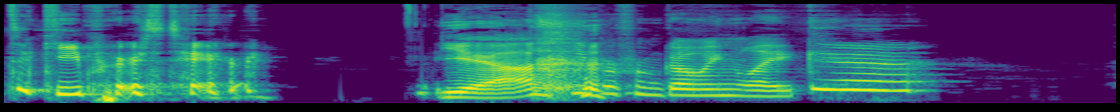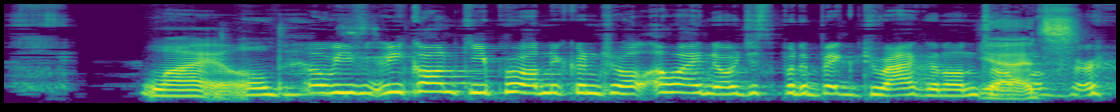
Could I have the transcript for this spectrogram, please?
to keep her there. yeah. Keep her from going like Yeah. wild. Oh, we we can't keep her under control. Oh, I know. Just put a big dragon on Yeah, top it's- of her.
